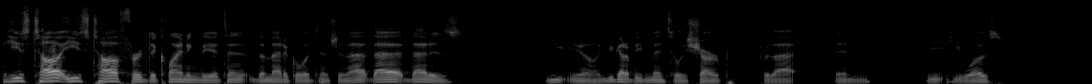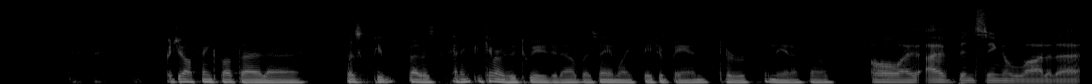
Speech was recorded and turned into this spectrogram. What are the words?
he's tough he's tough for declining the atten- the medical attention. That that that is you you know, you got to be mentally sharp for that and he he was. What y'all think about that? Uh, those people. That was, I think I can't remember who tweeted it out, but saying like they should ban turf in the NFL. Oh, I I've been seeing a lot of that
